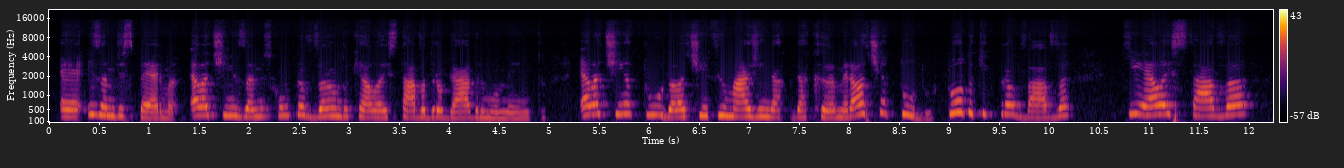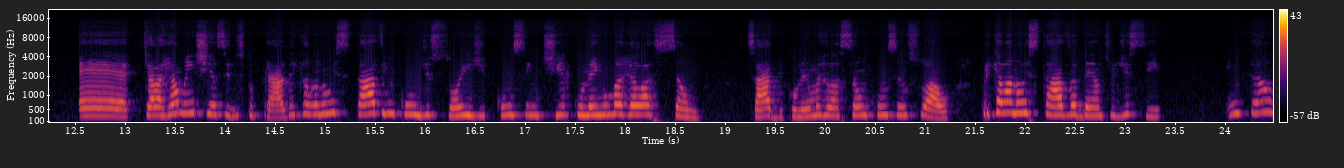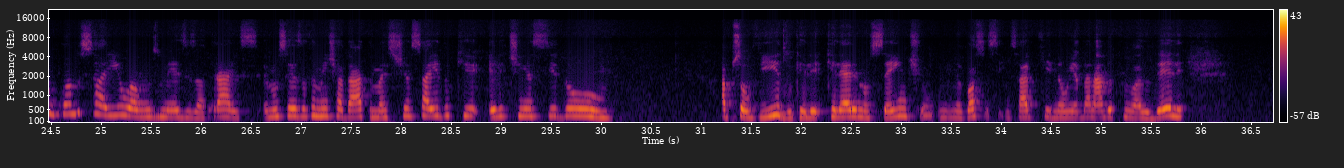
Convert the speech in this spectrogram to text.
é, exame de esperma, ela tinha exames comprovando que ela estava drogada no momento. Ela tinha tudo, ela tinha filmagem da, da câmera, ela tinha tudo, tudo que provava que ela estava é, que ela realmente tinha sido estuprada e que ela não estava em condições de consentir com nenhuma relação, sabe? Com nenhuma relação consensual, porque ela não estava dentro de si. Então, quando saiu há uns meses atrás, eu não sei exatamente a data, mas tinha saído que ele tinha sido absolvido, que ele, que ele era inocente, um negócio assim, sabe? Que não ia dar nada pro lado dele.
